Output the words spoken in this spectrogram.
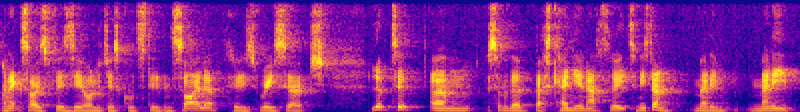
an exercise physiologist called Stephen Seiler, whose research looked at um, some of the best Kenyan athletes, and he's done many many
